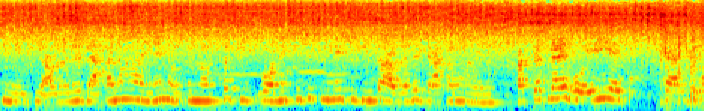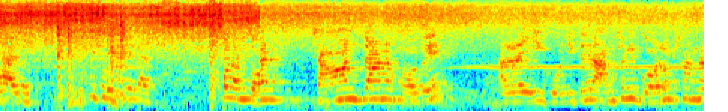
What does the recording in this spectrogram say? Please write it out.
কিনেছি, আপনাদের দেখানো হয়নি, নতুন নতুন অনেক কিছু কিনেছি, কিন্তু আপনাদের দেখানো হয়নি। বাচ্চা প্রায় হয়েই চান টান হবে। আর এই গলিটা, আমি খালি গরম ঠান্ডা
